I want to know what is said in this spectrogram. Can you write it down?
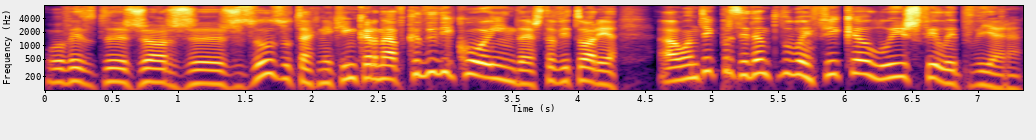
O aviso de Jorge Jesus, o técnico encarnado que dedicou ainda esta vitória ao antigo presidente do Benfica, Luís Filipe Vieira.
